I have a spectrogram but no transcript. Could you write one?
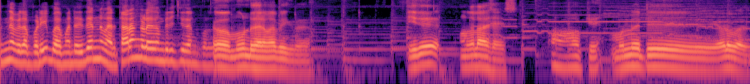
என்ன விலைப்படி இப்ப மற்ற இது என்ன மாதிரி? தரங்கள் எதுவும் பிரிச்சு தான் ஓ மூன்று தரமாக போய்க்கிறது இது முதலாவது சைஸ் ஓகே முந்நூற்றி எழுபது.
